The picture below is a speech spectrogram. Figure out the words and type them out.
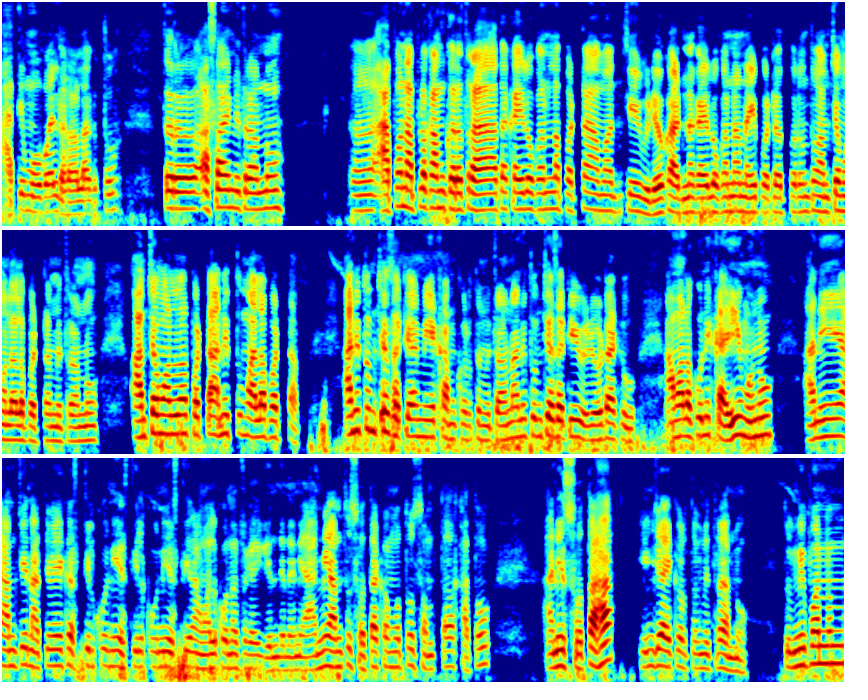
हाती मोबाईल धरावा लागतो. तर असं आहे मित्रांनो. आपण आपलं काम करत राहा. आता काही लोकांना पट्टा आमचे व्हिडिओ काढणं काही लोकांना नाही पटत परंतु आमच्या मनाला पट्टा मित्रांनो. आमच्या मनाला पट्टा आणि तुम्हाला पट्टात आणि तुमच्यासाठी आम्ही हे काम करतो मित्रांनो. आणि तुमच्यासाठी व्हिडिओ टाकू. आम्हाला कोणी काहीही म्हणू आणि आमचे नातेवाईक असतील कोणी असतील कोणी असतील आम्हाला कोणाचं काही घेणं नाही. आम्ही आमचं स्वतः कमवतो स्वतः खातो आणि स्वतः एन्जॉय करतो मित्रांनो. तुम्ही पण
